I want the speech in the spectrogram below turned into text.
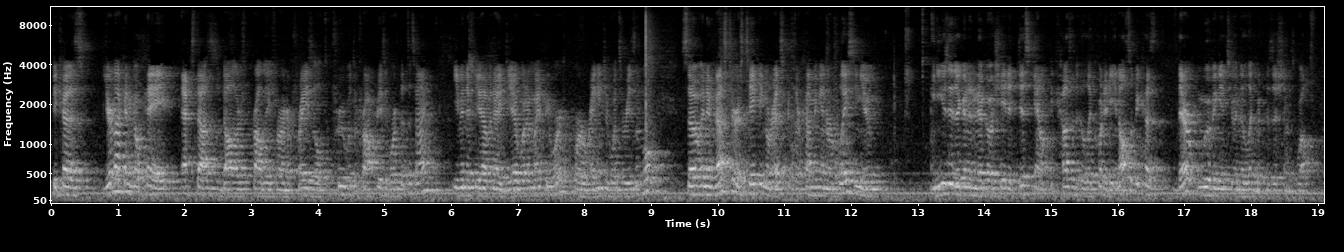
because you're not going to go pay X thousands of dollars probably for an appraisal to prove what the property is worth at the time, even if you have an idea what it might be worth or a range of what's reasonable. So an investor is taking a risk if they're coming in and replacing you, and usually they're going to negotiate a discount because of the liquidity and also because they're moving into an illiquid position as well.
